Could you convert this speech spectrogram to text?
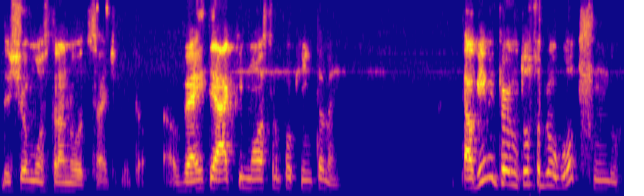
Deixa eu mostrar no outro site aqui, então. O VRTA aqui mostra um pouquinho também. Alguém me perguntou sobre algum outro fundo.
